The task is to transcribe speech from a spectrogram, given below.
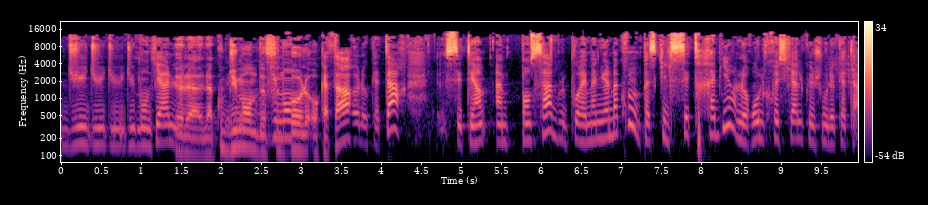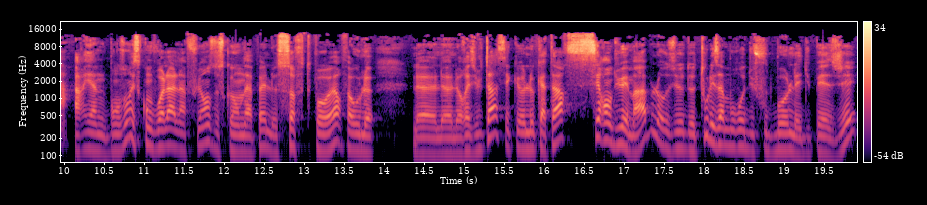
du, du, mondial. la, Coupe du Monde de football au Qatar. Au Qatar c'était impensable pour Emmanuel Macron, parce qu'il sait très bien le rôle crucial que joue le Qatar. Ariane Bonzon, est-ce qu'on voit là l'influence de ce qu'on appelle le soft power, enfin, ou le, le, résultat, c'est que le Qatar s'est rendu aimable aux yeux de tous les amoureux du football et du PSG,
